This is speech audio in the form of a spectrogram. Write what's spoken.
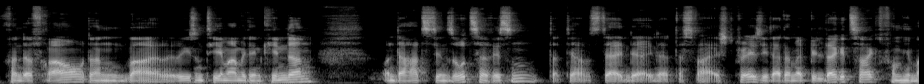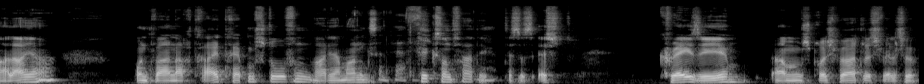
von der Frau, dann war ein Riesenthema mit den Kindern. Und da hat's den so zerrissen, der, der, in der, in der, das war echt crazy. Da hat er mir Bilder gezeigt vom Himalaya und war nach drei Treppenstufen, war der Mann fix und fertig. Fix und fertig. Ja. Das ist echt crazy, ähm, sprichwörtlich, welche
